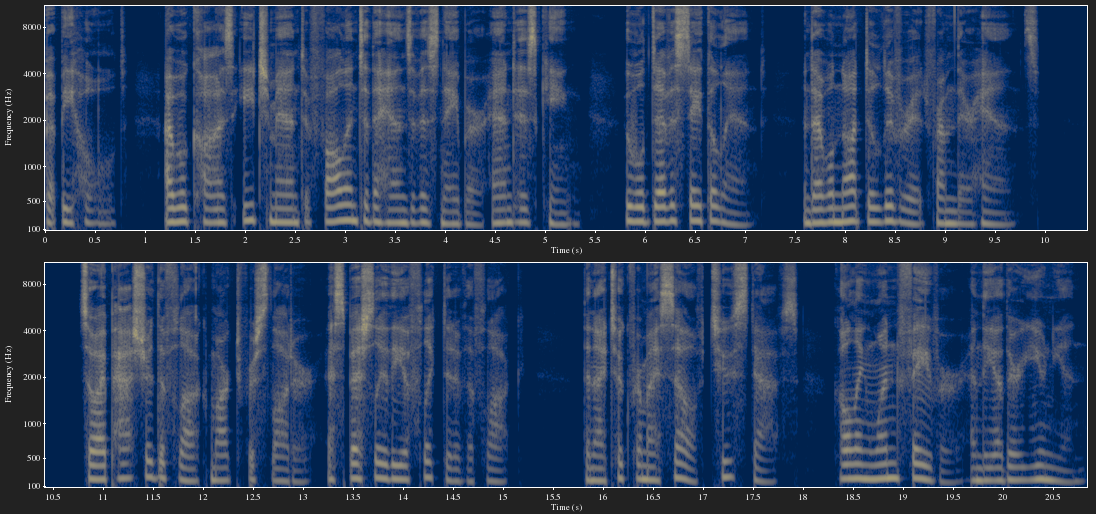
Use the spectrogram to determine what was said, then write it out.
But behold, I will cause each man to fall into the hands of his neighbor and his king, who will devastate the land, and I will not deliver it from their hands. So I pastured the flock marked for slaughter, especially the afflicted of the flock. Then I took for myself two staffs calling one favor and the other union.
